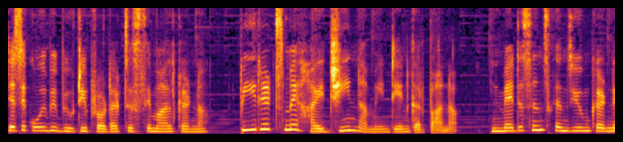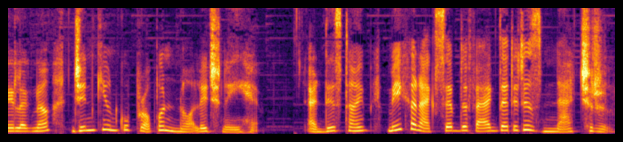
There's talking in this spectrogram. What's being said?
जैसे कोई भी ब्यूटी प्रोडक्ट्स इस्तेमाल करना पीरियड्स में हाइजीन ना मेंटेन कर पाना मेडिसिन कंज्यूम करने लगना जिनकी उनको प्रॉपर नॉलेज नहीं है। At this time make her accept fact that it is natural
